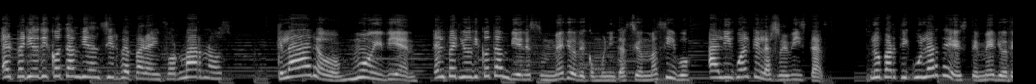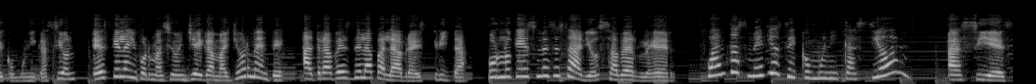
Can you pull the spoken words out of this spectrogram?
El periódico también sirve para informarnos. Claro, muy bien. El periódico también es un medio de comunicación masivo, al igual que las revistas. Lo particular de este medio de comunicación es que la información llega mayormente a través de la palabra escrita, por lo que es necesario saber leer. ¿Cuántos medios de comunicación? Así es.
